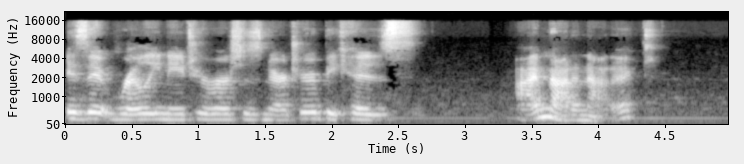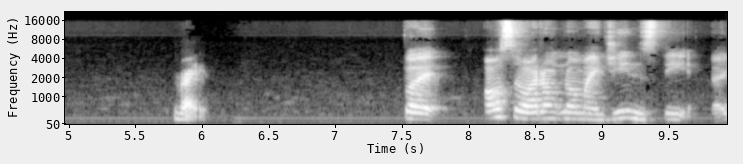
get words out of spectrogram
is it really nature versus nurture? Because I'm not an addict. Right. But also, I don't know my genes. The uh,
